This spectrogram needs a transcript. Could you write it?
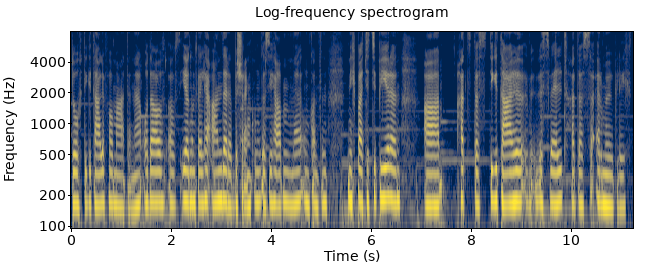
durch digitale Formate ne? oder aus, aus irgendwelcher anderen Beschränkung, dass sie haben ne? und konnten nicht partizipieren. Äh, hat das digitale Welt hat das ermöglicht.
